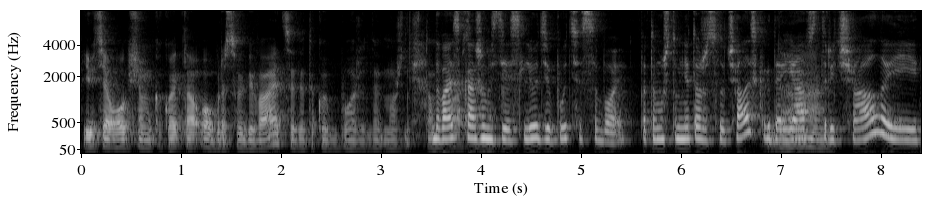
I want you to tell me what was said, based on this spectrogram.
и у тебя, в общем, какой-то образ выбивается, и ты такой, боже, да можно что там Давай классно». скажем здесь, люди, будьте собой. Потому что мне тоже случалось, когда я Да. встречала, и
